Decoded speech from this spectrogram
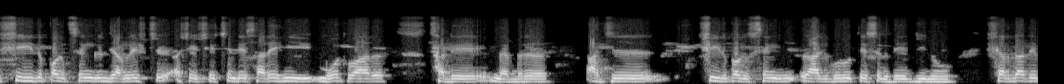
ਸ਼ਹੀਦ ਭਗਤ ਸਿੰਘ ਜਰਨਲਿਸਟ ਐਸੋਸੀਏਸ਼ਨ ਦੇ ਸਾਰੇ ਹੀ ਮੋਹਤਵਾਰ ਸਾਡੇ ਮੈਂਬਰ ਅੱਜ ਸ਼ਹੀਦ ਭਗਤ ਸਿੰਘ ਰਾਜਗੁਰੂ ਤੇ ਸੁਖਦੇਵ ਜੀ ਨੂੰ ਸ਼ਰਧਾ ਦੇ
